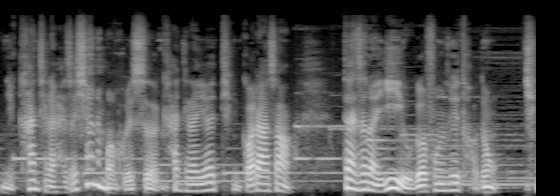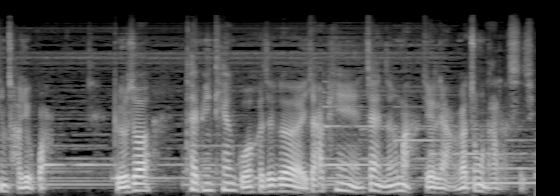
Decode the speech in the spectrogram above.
你看起来还是像那么回事，看起来也挺高大上。但是呢，一有个风吹草动，清朝就挂。比如说太平天国和这个鸦片战争嘛，就两个重大的事情。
